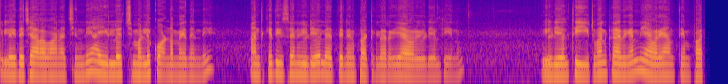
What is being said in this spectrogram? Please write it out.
ఇల్లు అయితే చాలా బాగా నచ్చింది. ఆ ఇల్లు వచ్చి మళ్ళీ కొండ మీదండి. అందుకే తీసాను వీడియో. లేకపోతే నేను పర్టికులర్గా ఎవరి వీడియోలు తీయను. వీడియోలు తీయటం అని కాదు కానీ ఎవరే అంత ఇంపార్టెంట్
